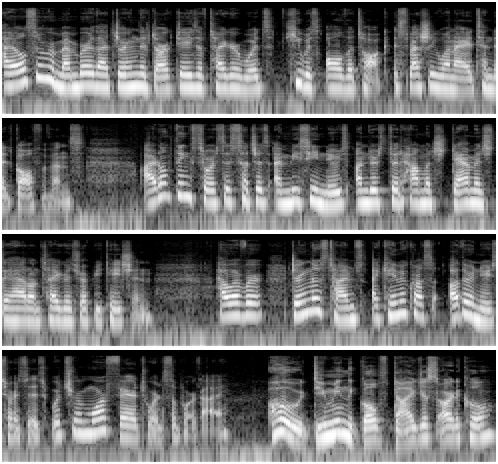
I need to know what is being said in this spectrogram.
I also remember that during the dark days of Tiger Woods, he was all the talk, especially when I attended golf events. I don't think sources such as NBC News understood how much damage they had on Tiger's reputation. However, during those times, I came across other news sources which were more fair towards the poor guy. Oh, do you mean the Golf Digest article?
